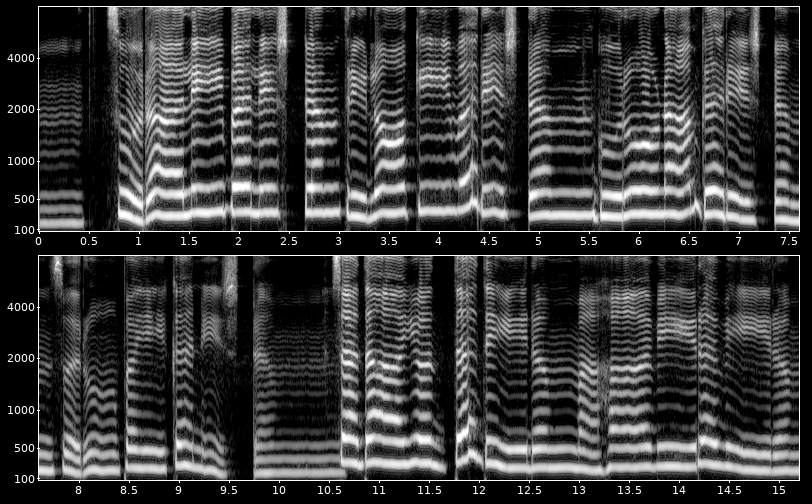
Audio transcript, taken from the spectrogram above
Mm. सुरालीबलिष्टं त्रिलोकीवरिष्ठं गुरूणां गरिष्ठं स्वरूपैकनिष्ठं सदा युद्धधीरं महावीरवीरं।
